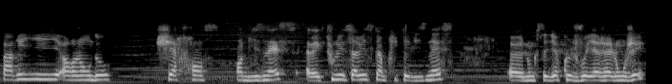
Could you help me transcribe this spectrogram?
Paris-Orlando, chez Air France en business, avec tous les services qu'implique le business. Euh, donc c'est-à-dire que je voyage allongé.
